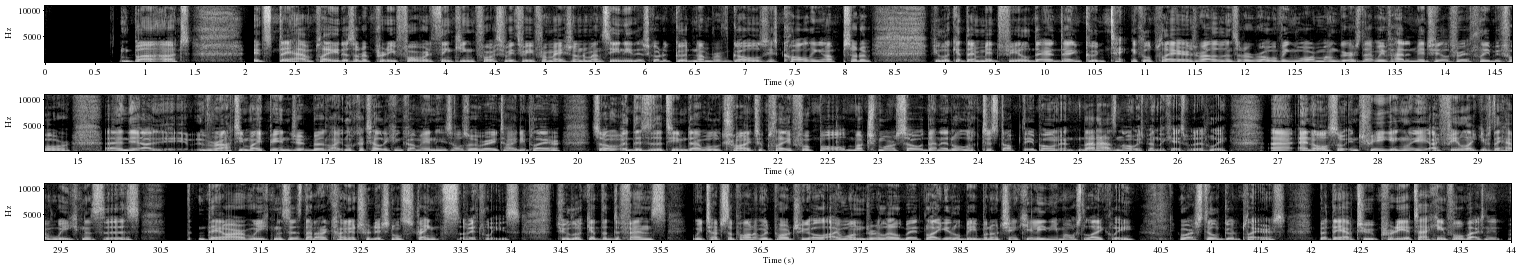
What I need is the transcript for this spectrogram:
but it's they have played a sort of pretty forward-thinking 4-3-3 formation under Mancini. They've scored a good number of goals. He's calling up sort of. If you look at their midfield, they're they're good technical players rather than sort of roving warmongers that we've had in midfield for Italy before. And uh, Verratti might be injured, but like Locatelli can come in. He's also a very tidy player. So uh, this is a team that will try to play football much more so than it'll look to stop the opponent. That hasn't always been the case with Italy. Uh, and also, intriguingly, I feel like if they have weaknesses they are weaknesses that are kind of traditional strengths of Italy's. If you look at the defense, we touched upon it with Portugal. I wonder a little bit, like it'll be Bonucci and Chiellini most likely, who are still good players, but they have two pretty attacking fullbacks,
